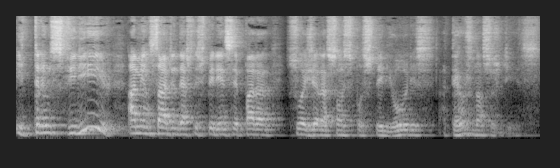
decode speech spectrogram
e transferir a mensagem desta experiência para suas gerações posteriores até os nossos dias.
